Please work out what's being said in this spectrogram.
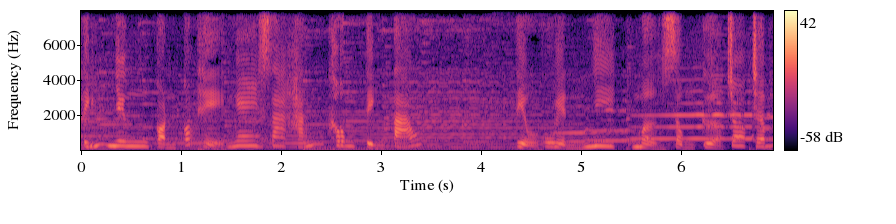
tính nhưng còn có thể nghe ra hắn không tỉnh táo. Tiểu huyền nhi mở rộng cửa cho chấm.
